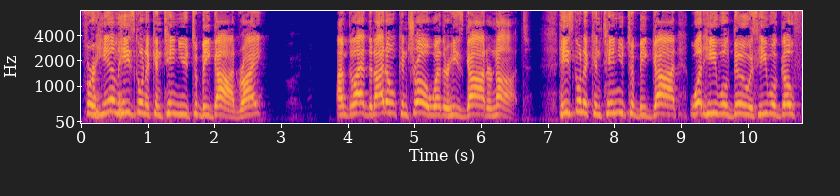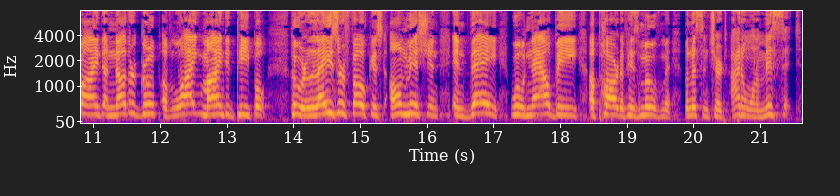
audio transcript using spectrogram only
for him, he's going to continue to be God, right? I'm glad that I don't control whether he's God or not. He's going to continue to be God. What he will do is he will go find another group of like minded people who are laser focused on mission and they will now be a part of his movement. But listen, church, I don't want to miss it.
